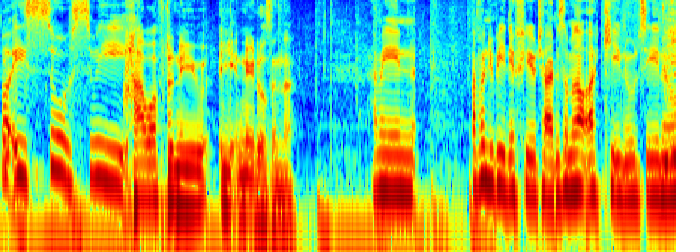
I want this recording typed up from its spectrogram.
But he's so sweet. How often are you eating noodles in there? I mean, I've only been a few times. I'm not that keen, you know.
